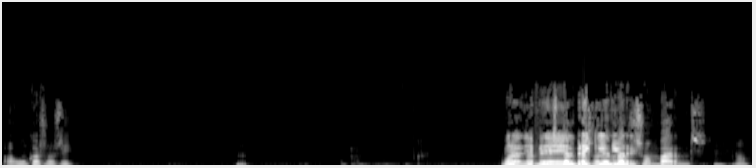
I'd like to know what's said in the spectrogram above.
algún caso así. Mira, también dice está el caso Breaking de News- Harrison Barnes, ¿no?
